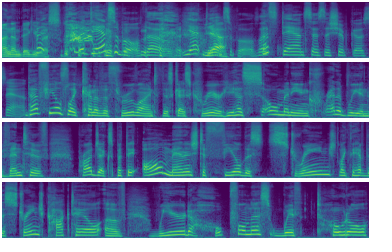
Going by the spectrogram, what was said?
unambiguous. But danceable, though, yet Yeah. danceable. Let's dance as the ship goes down. That feels like kind of the through line to this guy's career. He has so many incredibly inventive projects, but they all manage to feel this strange, like they have this strange cocktail of weird hopefulness with total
